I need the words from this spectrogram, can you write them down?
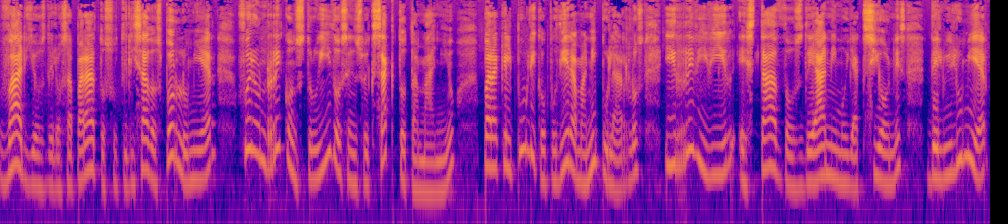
Varios de los aparatos utilizados por Lumière fueron reconstruidos en su exacto tamaño para que el público pudiera manipularlos y revivir estados de ánimo y acciones de Louis Lumière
